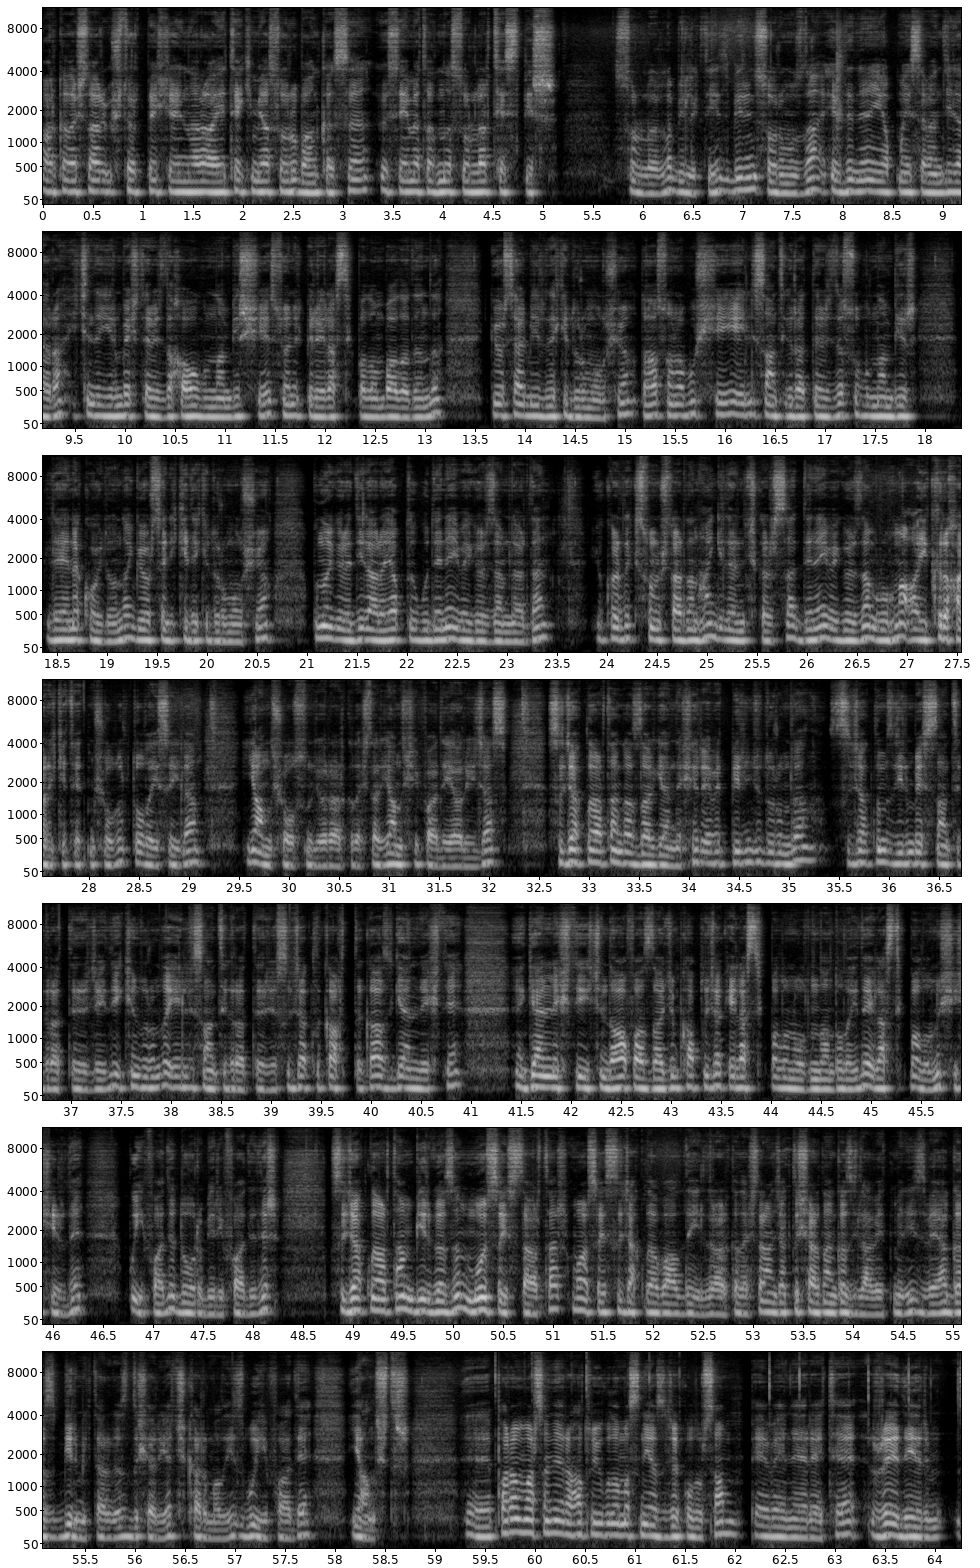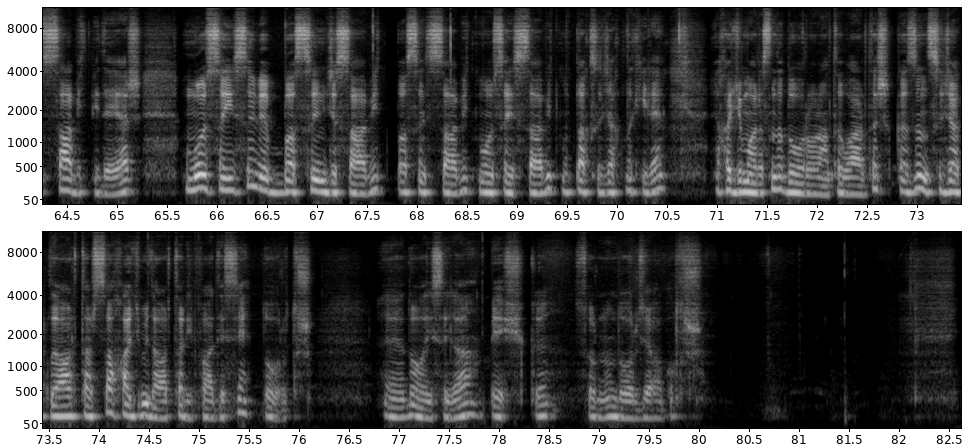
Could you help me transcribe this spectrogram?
Arkadaşlar 3-4-5 yayınları AYT Kimya Soru Bankası ÖSYM tadında sorular test 1 sorularla birlikteyiz. Birinci sorumuzda evde deney yapmayı seven Dilara içinde 25 derecede hava bulunan bir şişeye sönük bir elastik balon bağladığında görsel 1'deki durum oluşuyor. Daha sonra bu şişeyi 50 santigrat derecede su bulunan bir leğene koyduğunda görsel 2'deki durum oluşuyor. Buna göre Dilara yaptığı bu deney ve gözlemlerden yukarıdaki sonuçlardan hangilerini çıkarırsa deney ve gözlem ruhuna aykırı hareket etmiş olur. Dolayısıyla yanlış olsun diyor arkadaşlar. Yanlış ifadeyi arayacağız. Sıcaklığı artan gazlar genleşir. Evet birinci durumda sıcaklığımız 25 santigrat dereceydi. İkinci durumda 50 santigrat derece. Sıcaklık arttı. Gaz genleşti. E, Genleştiği için daha fazla hacim kaplayacak. Elastik balon olduğundan dolayı da elastik balonu şişirdi. Bu ifade doğru bir ifadedir. Sıcaklığı artan bir gazın mol sayısı da artar. Mol sayısı sıcaklığa bağlı değildir arkadaşlar. Ancak dışarıdan gaz ilave etmeliyiz veya gaz bir miktar gazı dışarıya çıkarmalıyız. Bu ifade yanlıştır. E, param varsa ne rahat uygulamasını yazacak olursam PVNRT R değerim sabit bir değer. Mol sayısı ve basıncı sabit. Basınç sabit, mol sayısı sabit. Mutlak sıcaklık ile hacim arasında doğru orantı vardır. Gazın sıcaklığı artarsa hacmi de artar ifadesi doğrudur. E, dolayısıyla B şıkkı sorunun doğru cevabı olur.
